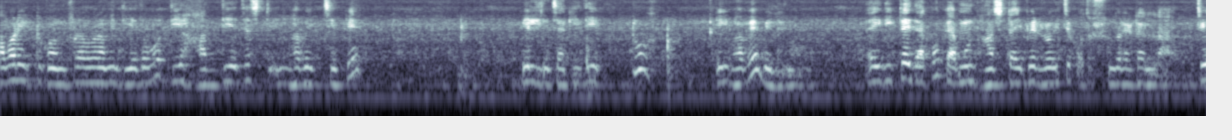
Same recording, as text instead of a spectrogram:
আবার একটু কর্নফ্লাওয়ার আমি দিয়ে দেবো। দিয়ে হাত দিয়ে জাস্ট এইভাবে চেপে বেলিং চাকি দিয়ে একটু এইভাবে বেলে নেব। এই দিকটাই দেখো কেমন ভাঁজ টাইপের রয়েছে, কত সুন্দর একটা লাগছে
